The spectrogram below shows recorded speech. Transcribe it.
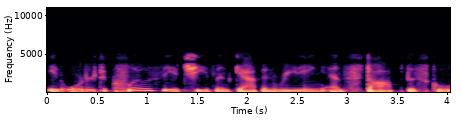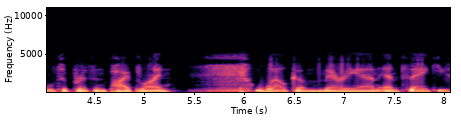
in order to close the achievement gap in reading and stop the school to prison pipeline. Welcome, Marianne, and thank you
